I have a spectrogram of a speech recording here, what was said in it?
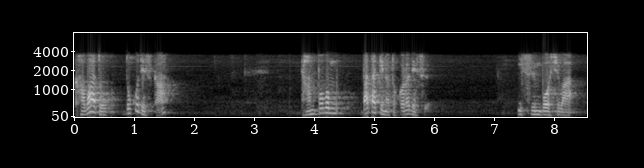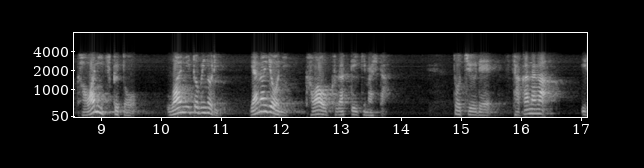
川ど、どこですか？タンポポ畑のところです。一寸法師は川に着くと、湾に飛び乗り、矢のように川を下っていきました。途中で魚が一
